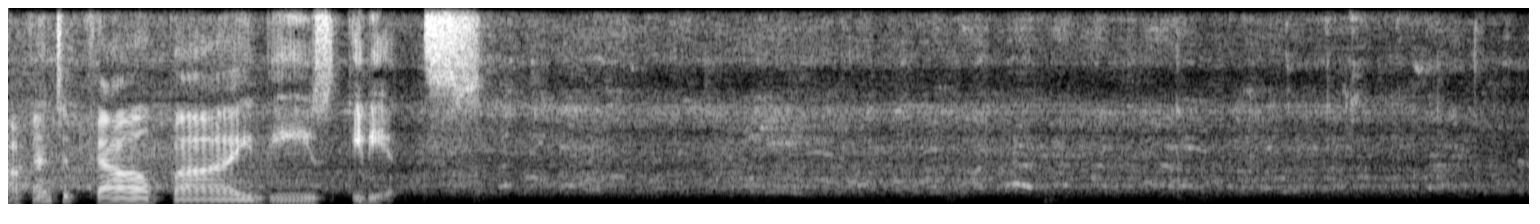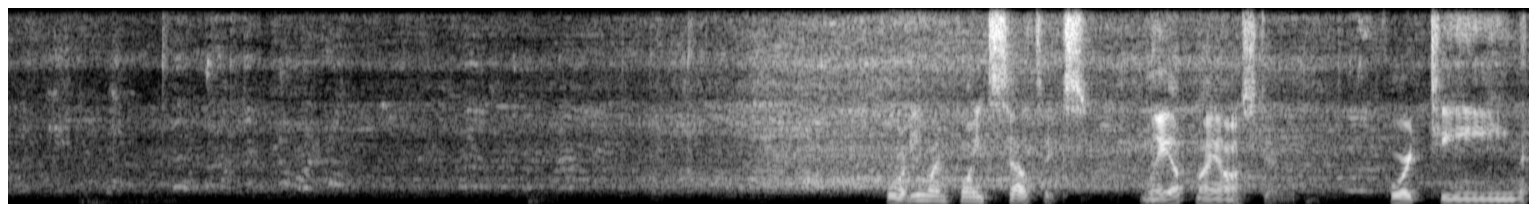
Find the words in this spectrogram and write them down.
Offensive foul by these idiots. Forty-one point Celtics. Lay up my Austin. Fourteen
